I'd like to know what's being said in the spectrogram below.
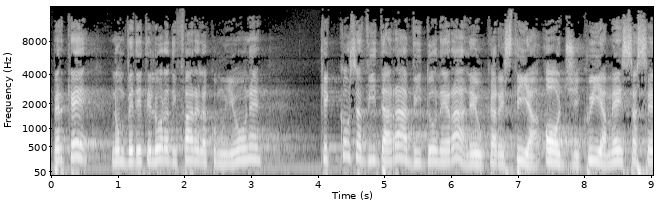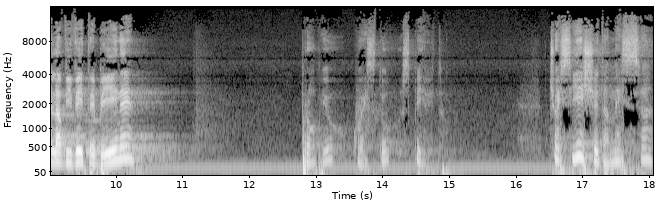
Perché non vedete l'ora di fare la comunione? Che cosa vi darà, vi donerà l'Eucaristia oggi qui a messa se la vivete bene? Proprio questo spirito. Cioè si esce da messa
